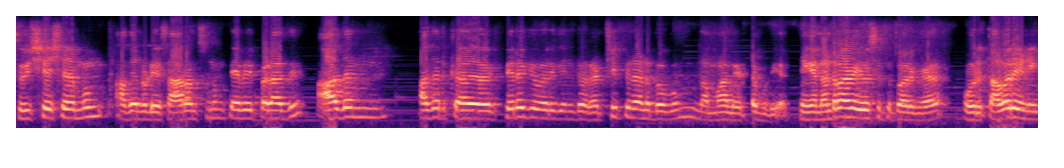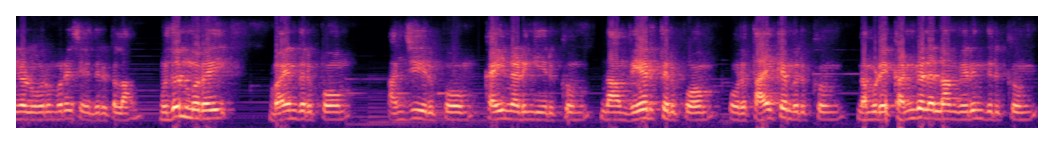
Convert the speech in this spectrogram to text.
சுவிசேஷமும் அதனுடைய சாராம்சமும் தேவைப்படாது. அதன் அதற்கு பிறகு வருகின்ற ரட்சிப்பின் அனுபவம் நம்மால் எட்ட முடியாது. நீங்க நன்றாக யோசித்து பாருங்க. ஒரு தவறை நீங்கள் ஒரு முறை செய்திருக்கலாம். முதல் முறை பயந்திருப்போம் அஞ்சி இருப்போம் கை நடுங்கி இருக்கும் நாம் வேர்த்திருப்போம் ஒரு தயக்கம் இருக்கும் நம்முடைய கண்கள் எல்லாம் விரிந்திருக்கும்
